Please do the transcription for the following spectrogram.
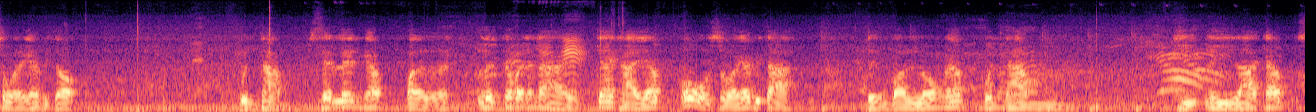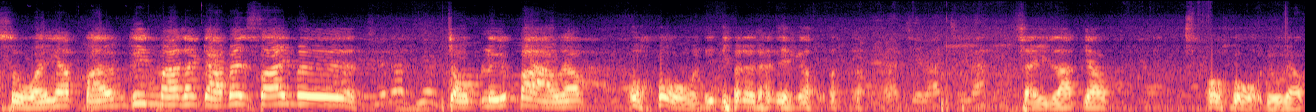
สวยครับพี่โตบุญธรรมเซตเล่นครับ เปิดลึกเข้าไปด้านในแก้ไขครับ โอ้ สวยครับพี่ตา ดึงบอลลงครับ บุญธรรม คิรีละครับ สวยครับเติมขึ้นมาทางกาบด้านซ้ายมือ จบหรือเปล่าครับ โอ้โหนิดเดียวเท่านั้นเองครับชัยรัตน์ครับโอ้โห ดูครับ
